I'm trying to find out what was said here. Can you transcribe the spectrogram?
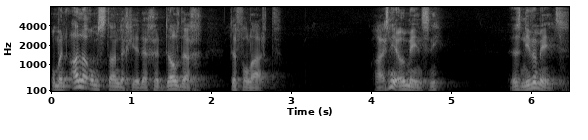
om in alle omstandighede geduldig te volhard. Hy is nie ou mens nie. Dis nuwe mens.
